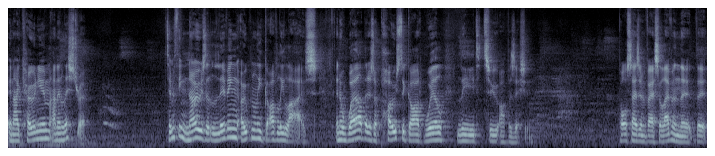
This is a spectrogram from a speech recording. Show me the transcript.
in Iconium, and in Lystra. Timothy knows that living openly godly lives in a world that is opposed to God will lead to opposition. Paul says in verse 11 that, that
